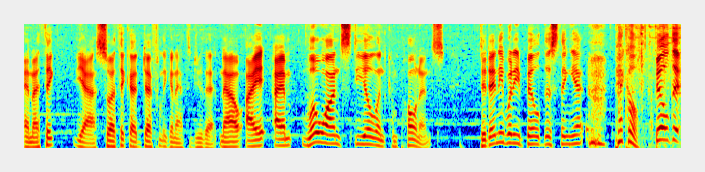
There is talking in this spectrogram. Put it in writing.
And I think yeah, so I think I'm definitely gonna have to do that. Now I I'm low on steel and components. Did anybody build this thing yet? Pickle, build it.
